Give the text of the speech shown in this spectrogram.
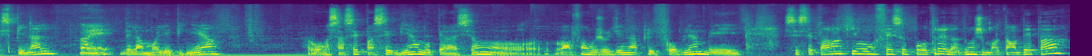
spinale de la moelle épinière. ça s'est passé bien l'opération. L'enfant aujourd'hui n'a plus de problème. Et c'est ses parents qui m'ont fait ce portrait là dont je ne m'attendais pas.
